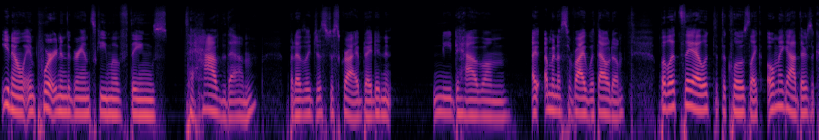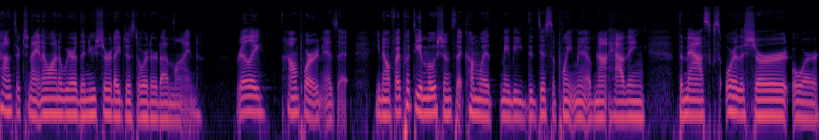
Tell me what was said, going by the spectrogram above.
you know, important in the grand scheme of things to have them. But as I just described, I didn't need to have them. I, I'm going to survive without them. But let's say I looked at the clothes like, oh my God, there's a concert tonight and I want to wear the new shirt I just ordered online. Really? How important is it? You know, if I put the emotions that come with maybe the disappointment of not having the masks or the shirt, or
